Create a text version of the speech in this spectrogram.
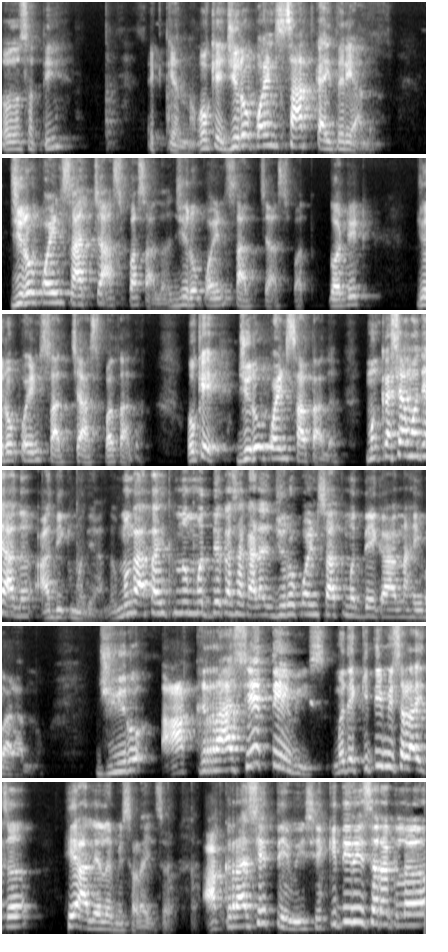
चौदा सत्ती एक्क्याण्णव. ओके झिरो पॉईंट सात काहीतरी आलं. झिरो पॉईंट सातच्या आसपास आलं. झिरो पॉईंट सातच्या आसपास. गॉट इट झिरो पॉईंट सातच्या आसपास आलं. ओके झिरो पॉईंट सात आलं. मग कशामध्ये आलं? अधिकमध्ये आलं. मग आता इथनं मध्य कसा काढायचा झिरो पॉईंट सात मध्ये का? नाही बाळांनो. झिरो अकराशे तेवीस. मध्ये किती मिसळायचं? हे आलेलं मिसळायचं. अकराशे तेवीस हे कितीने सरकलं?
